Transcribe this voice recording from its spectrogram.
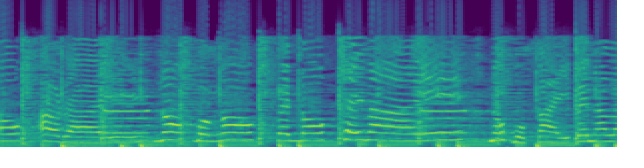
นอกอะไรนอกบวกนกเป็นนกใช่ไหม นกบวงไก่เป็นอะไร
